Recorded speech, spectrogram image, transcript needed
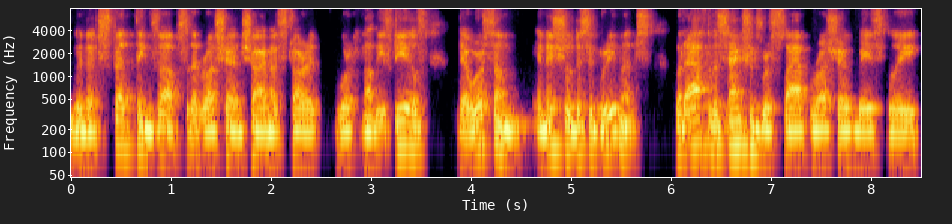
you know, sped things up so that Russia and China started working on these deals. There were some initial disagreements, but after the sanctions were slapped, Russia basically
